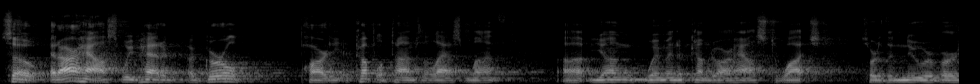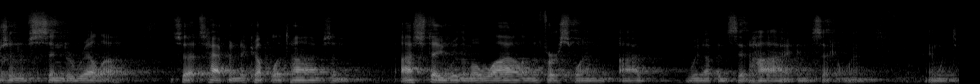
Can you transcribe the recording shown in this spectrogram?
So, at our house, we've had a, a girl party a couple of times in the last month. Uh, young women have come to our house to watch sort of the newer version of Cinderella. So that's happened a couple of times, and I stayed with them a while. In the first one, I went up and said hi. In the second one, and went to,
